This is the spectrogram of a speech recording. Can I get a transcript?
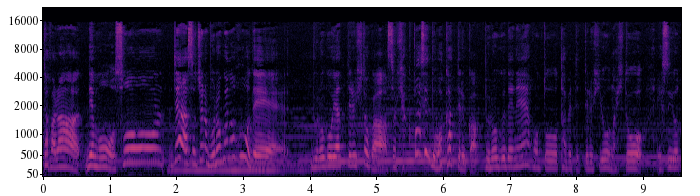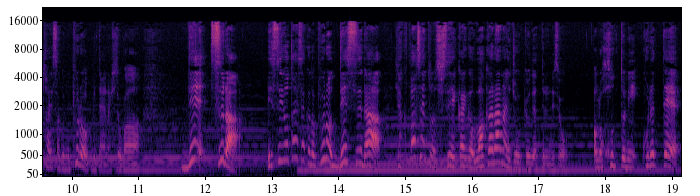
だからでもそうじゃあそっちのブログの方でブログをやってる人がそれ100%分かってるかブログでね本当食べてってるような人 SEO 対策のプロみたいな人がですら SEO 対策のプロですら100%の正解が分からない状況でやってるんですよ。あの本当にこれって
